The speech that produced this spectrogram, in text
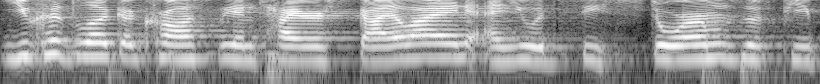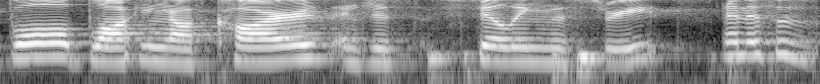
You could look across the entire skyline and you would see storms of people blocking off cars and just filling the streets. And this was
